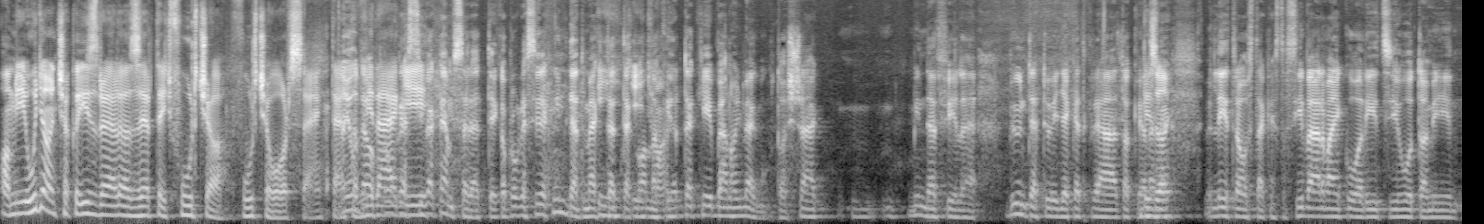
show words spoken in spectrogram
ami ugyancsak az Izrael azért egy furcsa, furcsa ország. Tehát jó, a, világi... a progresszívek nem szerették, a progresszívek mindent megtettek így, annak így érdekében, hogy megbuktassák mindenféle büntetőügyeket kreáltak el, Bizony. létrehozták ezt a szivárványkoalíciót, ami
